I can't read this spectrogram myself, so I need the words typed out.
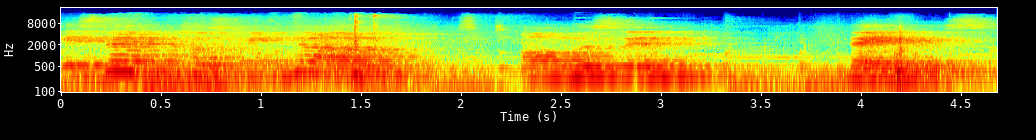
It's there because we love our Muslim neighbours.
